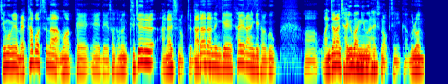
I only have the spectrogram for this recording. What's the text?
지금 보면 메타버스나 암호화폐에 대해서 저는 규제를 안 할 수는 없죠. 나라라는 게 사회라는 게 결국 어, 완전한 자유방임을 할 수는 없으니까 물론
